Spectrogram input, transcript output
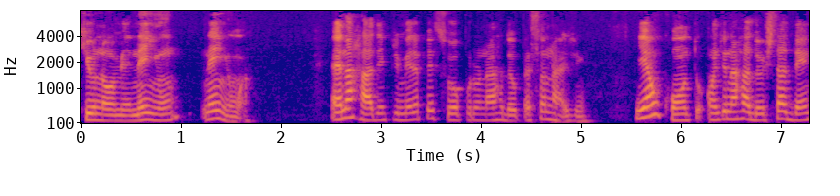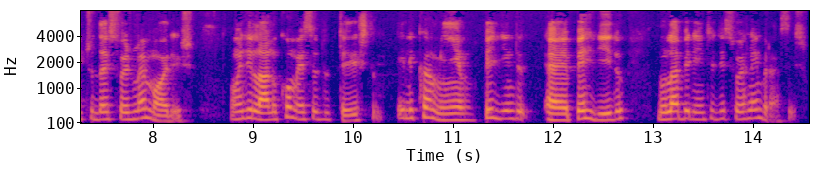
que o nome é Nenhum, Nenhuma. É narrado em primeira pessoa por um narrador personagem. E é um conto onde o narrador está dentro das suas memórias, onde lá no começo do texto ele caminha pedindo, é, perdido no labirinto de suas lembranças.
